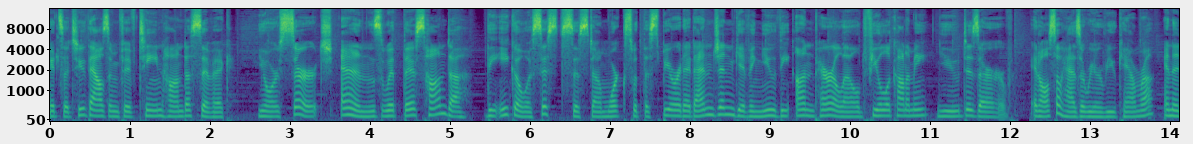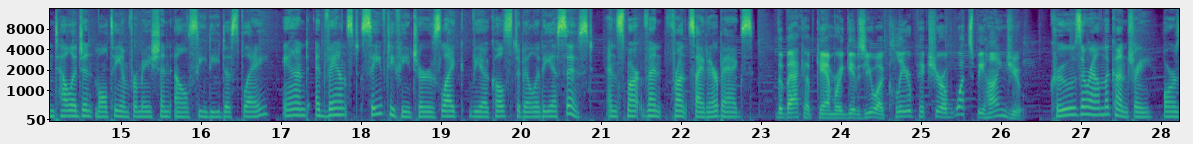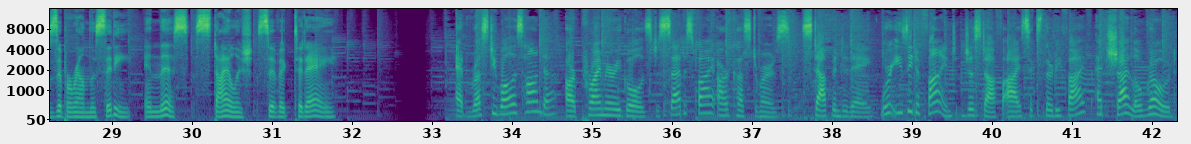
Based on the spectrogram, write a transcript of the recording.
It's a 2015 Honda Civic. Your search ends with this Honda. The Eco Assist system works with the spirited engine, giving you the unparalleled fuel economy you deserve. It also has a rear view camera, an intelligent multi information LCD display, and advanced safety features like Vehicle Stability Assist and Smart Vent front side airbags. The backup camera gives you a clear picture of what's behind you. Cruise around the country or zip around the city in this stylish Civic today. At Rusty Wallis Honda, our primary goal is to satisfy our customers. Stop in today. We're easy to find just off I 635 at Shiloh Road.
